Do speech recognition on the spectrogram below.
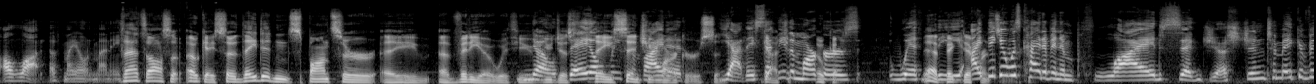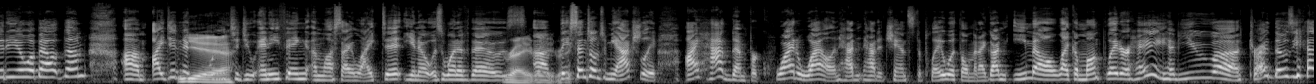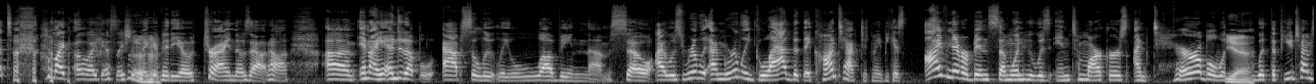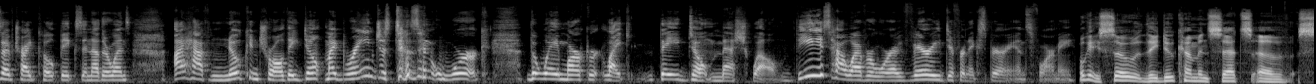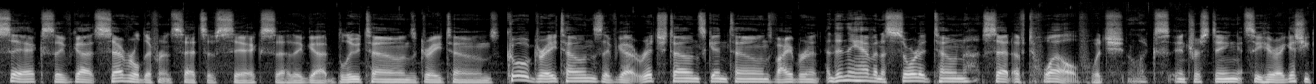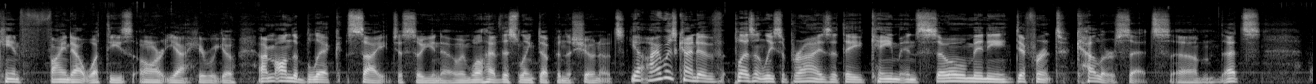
A lot of my own money. That's awesome. Okay, so they didn't sponsor a, a video with you. No, you just they only sent provided, you markers. and- yeah, they sent me the markers with Yeah, the. I think it was kind of an implied suggestion to make a video about them. Um, I didn't agree Yeah. to do anything unless I liked it. You know, it was one of those. Right, um, right, They sent them to me. Actually, I had them for quite a while and hadn't had a chance to play with them. And I got an email like a month later. Hey, have you uh, tried those yet? I'm like, oh, I guess I should make a video trying those out, huh? Um, and I ended up absolutely loving them. So I was really, I'm really glad that they contacted me because I've never been someone who was into markers. I'm terrible with Yeah. With the few times I've tried Copics and other ones. I have no control. They don't. My brain just doesn't work the way marker like they don't mesh well. These, however, were a very different experience for me. Okay, so they do come in sets of six. They've got several different sets of six. Uh, they've got blue tones, gray tones, cool gray tones. They've got rich tones, skin tones, vibrant. And then they have an assorted tone set of 12, which looks interesting. Let's see here. I guess you can find out what these are. Yeah, here we go. I'm on the Blick site, just so you know, and we'll have this linked up in the show notes. Yeah, I was kind of pleasantly surprised that they came in so many different color sets. Um, that's.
